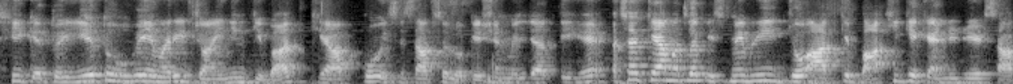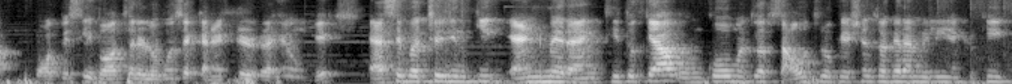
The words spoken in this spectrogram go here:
ठीक है तो ये तो हो गई हमारी ज्वाइनिंग की बात कि आपको इस हिसाब से लोकेशन मिल जाती है। अच्छा क्या मतलब इसमें भी जो आपके बाकी के कैंडिडेट्स आप ऑब्वियसली बहुत सारे लोगों से कनेक्टेड रहे होंगे ऐसे बच्चे जिनकी एंड में रैंक थी तो क्या उनको मतलब साउथ लोकेशन वगैरह मिली है? क्योंकि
